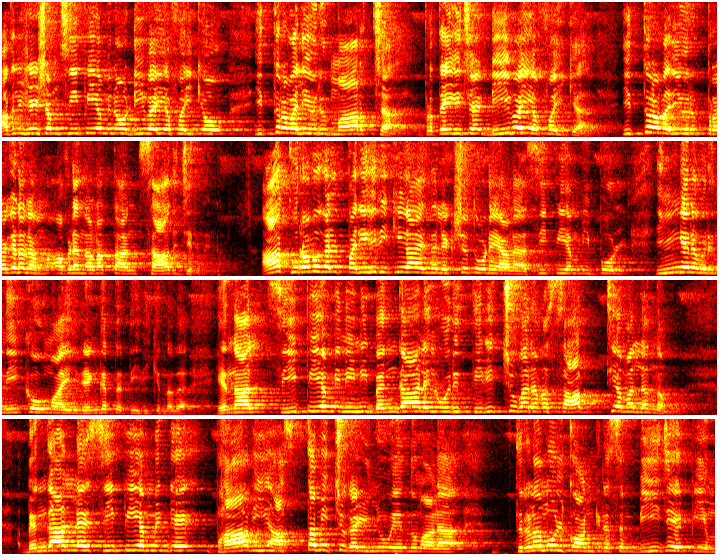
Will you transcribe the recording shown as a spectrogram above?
അതിനുശേഷം സി പി എമ്മിനോ ഡിവൈഎഫ്ഐക്കോ ഇത്ര വലിയൊരു മാർച്ച് പ്രത്യേകിച്ച് ഡിവൈഎഫ്ഐക്ക് ഇത്ര വലിയൊരു പ്രകടനം അവിടെ നടത്താൻ സാധിച്ചിരുന്നില്ല. ആ കുറവുകൾ പരിഹരിക്കുക എന്ന ലക്ഷ്യത്തോടെയാണ് സി പി എം ഇപ്പോൾ ഇങ്ങനെ ഒരു നീക്കവുമായി രംഗത്തെത്തിയിരിക്കുന്നത്. എന്നാൽ സി പി എമ്മിന് ഇനി ബംഗാളിൽ ഒരു തിരിച്ചുവരവ് സാധ്യമല്ലെന്നും ബംഗാളിലെ സി പി എമ്മിന്റെ ഭാവി അസ്തമിച്ചു കഴിഞ്ഞു എന്നുമാണ് തൃണമൂൽ കോൺഗ്രസും ബി ജെ പിയും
